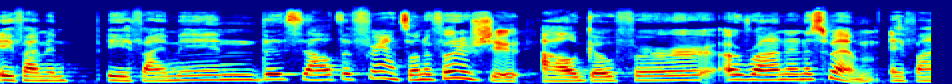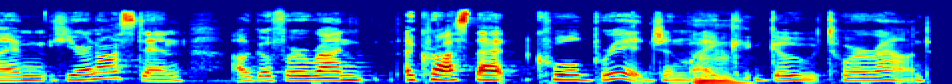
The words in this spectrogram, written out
If I'm in if I'm in the south of France on a photo shoot, I'll go for a run and a swim. If I'm here in Austin, I'll go for a run across that cool bridge and like Mm-hmm. go tour around.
